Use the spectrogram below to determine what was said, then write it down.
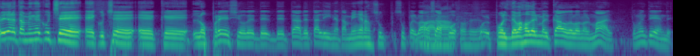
Señores, también escuché, escuché eh, que los precios de, de- de esta, de esta línea también eran súper bajos, o sea, por, por- por debajo del mercado de lo normal. ¿Tú me entiendes?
